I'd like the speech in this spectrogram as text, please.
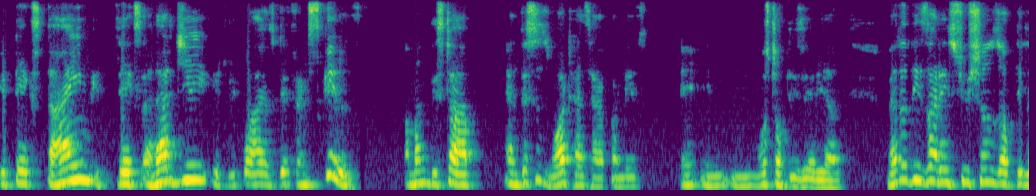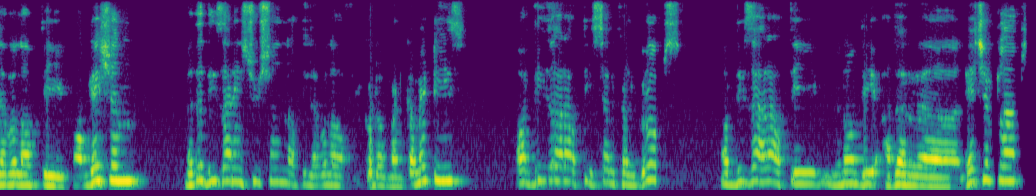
It takes time, it takes energy, it requires different skills among the staff. And this is what has happened is in, in most of these areas. Whether these are institutions of the level of the foundation, whether these are institutions of the level of eco-development committees, or these are of the self-help groups, or these are of the, you know, the other uh, nature clubs,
